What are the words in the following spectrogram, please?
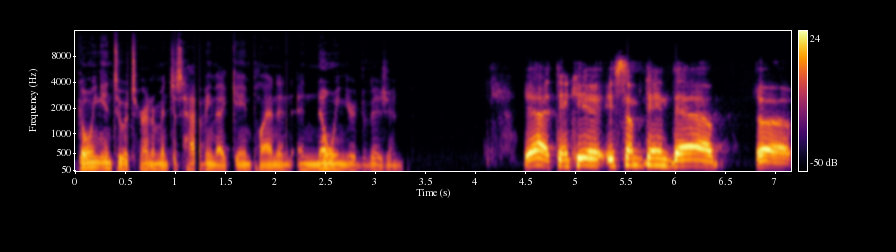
going into a tournament, just having that game plan and, and knowing your division? Yeah, I think it's something that uh,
